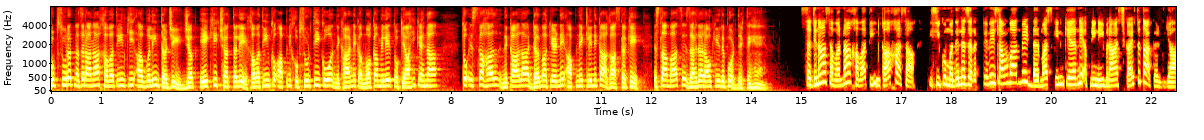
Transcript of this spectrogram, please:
खूबसूरत नज़र आना खातन की अवलिन तरजीह। जब एक ही छत तले खातन को अपनी खूबसूरती को निखारने का मौका मिले तो क्या ही कहना? तो इसका हल निकाला डर्मा केयर ने अपने क्लिनिक का आगाज़ करके। इस्लामाबाद से जहदा राव की रिपोर्ट देखते हैं। सजना संवरना खातन का खासा। इसी को मद्देनजर रखते हुए इस्लामाबाद में डर्मा स्किन केयर ने अपनी नई ब्रांच का अफ्ताह कर दिया।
